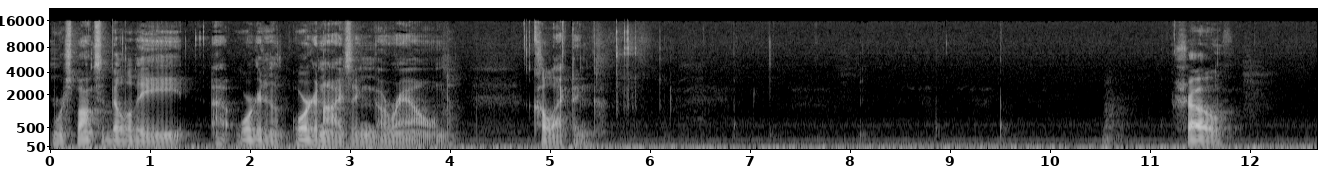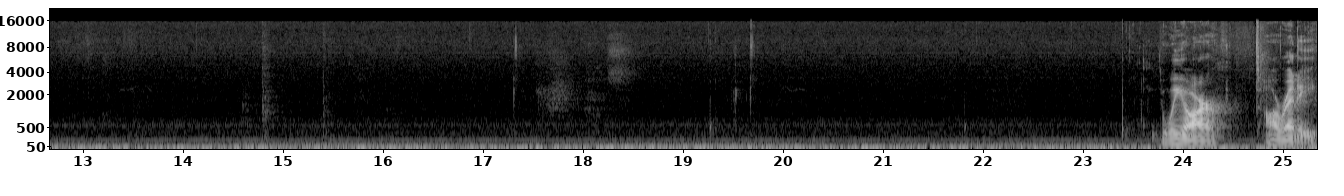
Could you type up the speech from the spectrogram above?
responsibility uh, organ organizing around collecting. So we are already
